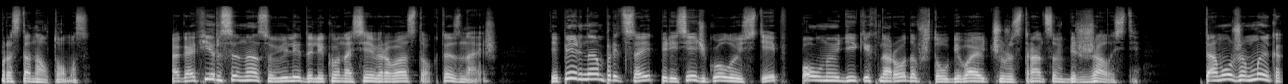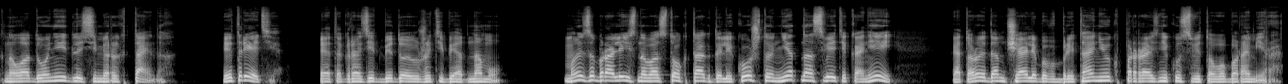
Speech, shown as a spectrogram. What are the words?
простонал Томас. Агафирсы нас увели далеко на северо-восток, ты знаешь. Теперь нам предстоит пересечь голую степь, полную диких народов, что убивают чужестранцев без жалости. Тому же мы как на ладони для семерых тайных. И третье. Это грозит бедой уже тебе одному. Мы забрались на восток так далеко, что нет на свете коней, которые домчали бы в Британию к празднику Святого Барамира.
